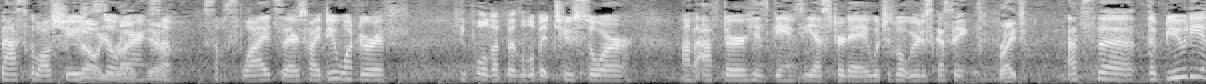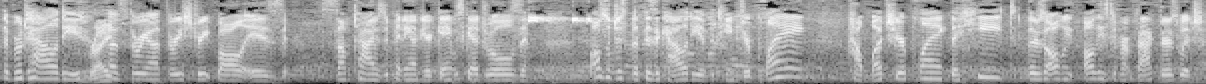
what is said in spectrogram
basketball shoes. No, he's still right, wearing yeah. some some slides there. So I do wonder if he pulled up a little bit too sore um, after his games yesterday, which is what we were discussing. Right. That's the the beauty and the brutality Right. of three on three street ball is sometimes depending on your game schedules and also just the physicality of the teams you're playing. how much you're playing, the heat. There's all, all these different factors, which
